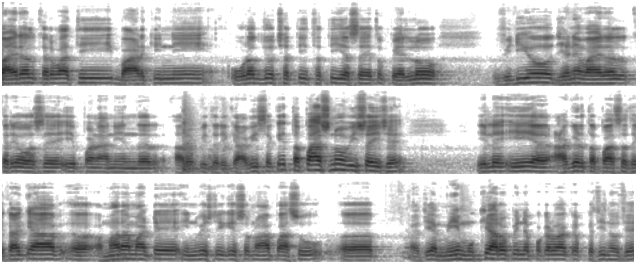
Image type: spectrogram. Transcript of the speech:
વાયરલ કરવાથી બાળકીની ઓળખ જો છતી થતી હશે, તો પહેલો વીડિયો જેણે વાયરલ કર્યો હશે એ પણ આની અંદર આરોપી તરીકે આવી શકે. તપાસનો વિષય છે, એટલે એ આગળ તપાસ હશે કારણ કે આ અમારા માટે ઇન્વેસ્ટિગેશનનું આ પાસું જે મેં મુખ્ય આરોપીને પકડવા પછીનો છે,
